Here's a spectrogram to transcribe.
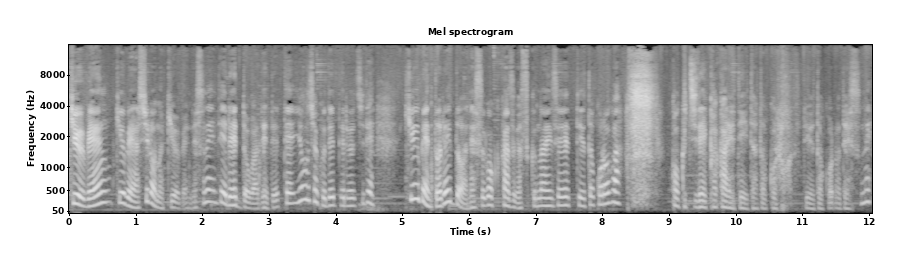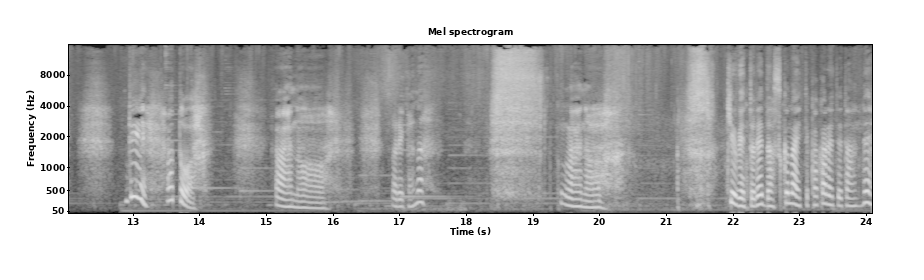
キューベン、キューベンは白のキューベンですね。で、レッドが出てて、4色出てるうちで、キューベンとレッドはね、すごく数が少ないぜっていうところが、告知で書かれていたところ っていうところですね。で、あとは、あの、あれかな。あの、キューベンとレッドは少ないって書かれてたんで、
